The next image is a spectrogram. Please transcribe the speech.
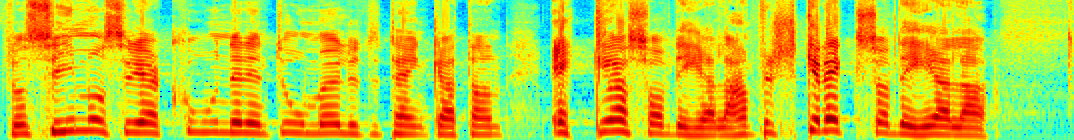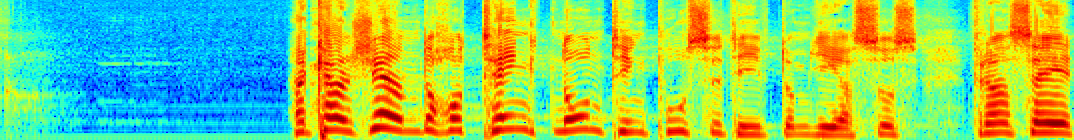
Från Simons reaktion är det inte omöjligt att tänka att han äcklas av det hela, han förskräcks av det hela. Han kanske ändå har tänkt någonting positivt om Jesus. För han säger,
